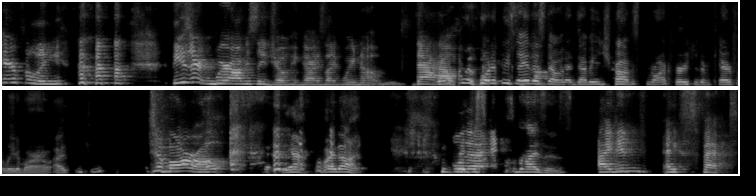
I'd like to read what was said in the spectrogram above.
carefully? These are we're obviously joking, guys. Like we know that What if, what if we say this though? That Demi drops rock version of Carefully tomorrow. I, tomorrow. yeah, why not? Well, just I- surprises. I didn't expect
